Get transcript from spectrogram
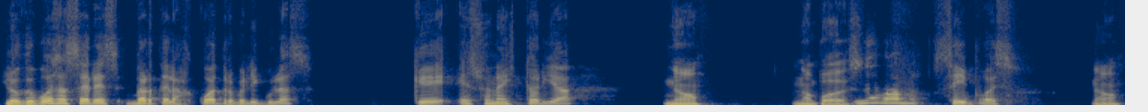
Lo que puedes hacer es verte las cuatro películas, que es una historia... No, no podés. No vamos, sí, pues, No,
